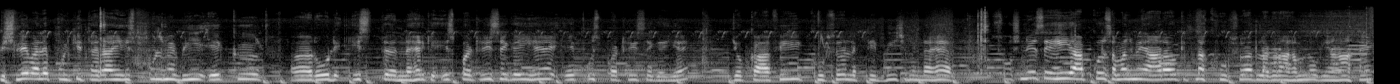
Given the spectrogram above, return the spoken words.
पिछले वाले पुल की तरह ही इस पुल में भी एक रोड इस नहर के इस पटरी से गई है, एक उस पटरी से गई है, जो काफ़ी खूबसूरत लगती है बीच में नहर। सोचने से ही आपको समझ में आ रहा हो कितना खूबसूरत लग रहा है। हम लोग यहाँ हैं,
